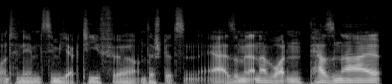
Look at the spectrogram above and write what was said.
Unternehmen ziemlich aktiv äh, unterstützen. Ja, also mit anderen Worten, Personal,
